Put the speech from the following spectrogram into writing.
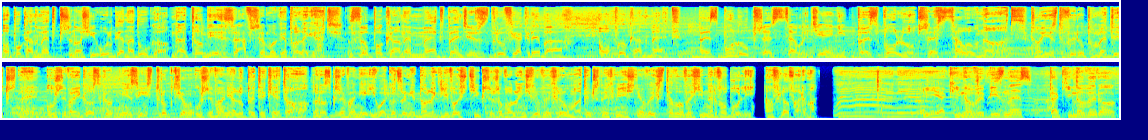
Opokan Med przynosi ulgę na długo. Na tobie zawsze mogę polegać. Z Opokanem Med będziesz zdrów jak ryba. Opokan Med. Bez bólu przez cały dzień. Bez bólu przez całą noc. To jest wyrób medyczny. Używaj go zgodnie z instrukcją używania lub etykietą. Rozgrzewanie i łagodzenie dolegliwości krzyżowo-lędźwiowych, reumatycznych, mięśniowych, stawowych i nerwobóli. Aflofarm. Jaki nowy biznes, taki nowy rok.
